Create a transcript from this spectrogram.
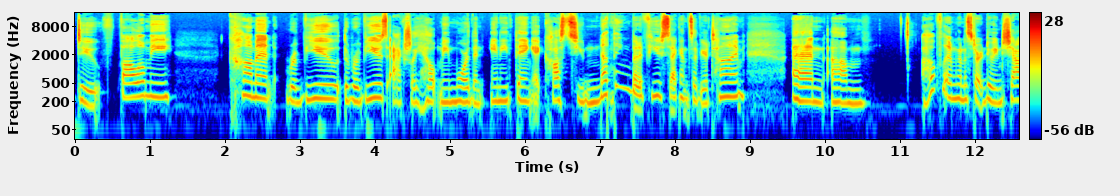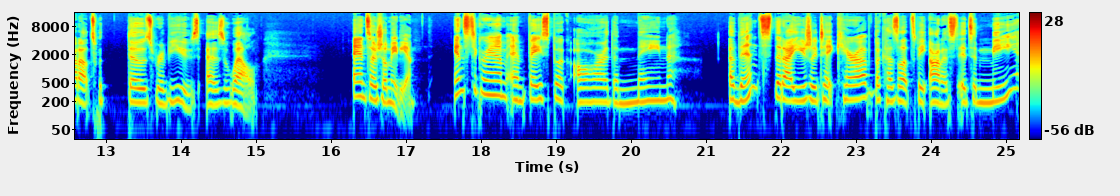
do follow me comment, review. The reviews actually help me more than anything. It costs you nothing but a few seconds of your time. And um, hopefully, I'm going to start doing shout outs with those reviews as well. And social media. Instagram and Facebook are the main events that I usually take care of because let's be honest, it's me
